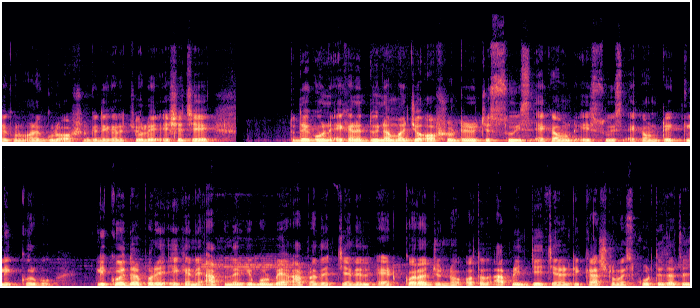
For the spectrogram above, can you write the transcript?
দেখুন, অনেকগুলো অপশন কিন্তু এখানে চলে এসেছে। তো দেখুন, এখানে দুই নম্বর যে অপশনটি রয়েছে সুইস অ্যাকাউন্ট, এই সুইস অ্যাকাউন্টে ক্লিক করব। ক্লিক করে দেওয়ার পরে এখানে আপনাদেরকে বলবে আপনাদের চ্যানেল অ্যাড করার জন্য। অর্থাৎ আপনি যে চ্যানেলটি কাস্টমাইজ করতে যাচ্ছেন,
